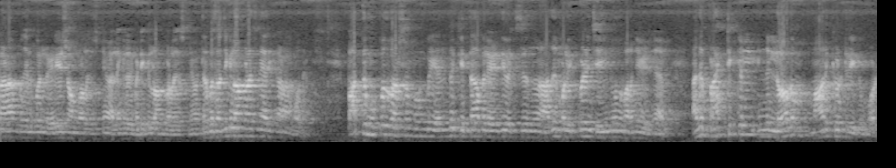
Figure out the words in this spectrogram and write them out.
കാണാൻ പോകുന്നത് ചിലപ്പോൾ റേഡിയേഷൻ ഓങ്കോളജിസ്റ്റിനെയോ അല്ലെങ്കിൽ ഒരു മെഡിക്കൽ ഓങ്കോളജിസ്റ്റിനെയോ ചിലപ്പോൾ സർജിക്കൽ ഓങ്കോളജിസ്റ്റിനെ ആയിരിക്കും കാണാൻ പോകുന്നത്. പത്ത് മുപ്പത് വർഷം മുമ്പ് എന്ത് കിതാബിൽ എഴുതി വെച്ചിരുന്നു അത് നമ്മൾ ഇപ്പോഴും ചെയ്യുന്നു എന്ന് പറഞ്ഞു കഴിഞ്ഞാൽ അത് പ്രാക്ടിക്കൽ ഇന്ന് ലോകം മാറിക്കൊണ്ടിരിക്കുമ്പോൾ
